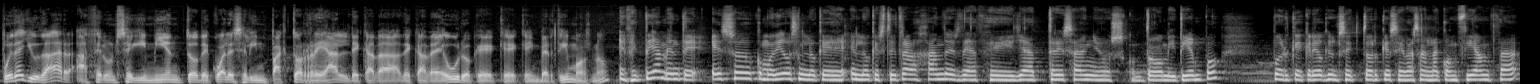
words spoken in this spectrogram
puede ayudar a hacer un seguimiento de cuál es el impacto real de cada, de cada euro que, invertimos, ¿no? Efectivamente, eso, como digo, es en lo, que, en lo que estoy trabajando desde hace ya tres años con todo mi tiempo porque creo que un sector que se basa en la confianza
